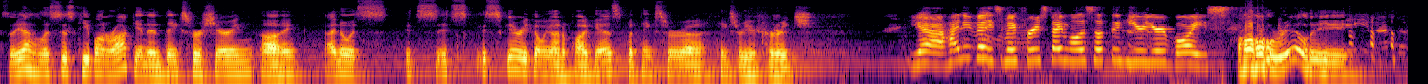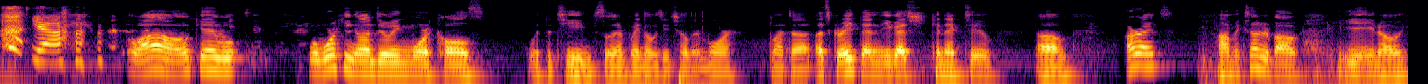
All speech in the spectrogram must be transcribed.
so yeah, let's just keep on rocking. And thanks for sharing. Uh, and I know it's it's it's it's scary coming on a podcast, but thanks for uh, thanks for your courage. yeah, Honeybell, it's my first time also to hear your voice. Oh, really? yeah. Wow. Okay. Well, we're working on doing more calls with the team so that everybody knows each other more. But uh, that's great. Then you guys should connect too. Um, all right. I'm excited about you, you know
